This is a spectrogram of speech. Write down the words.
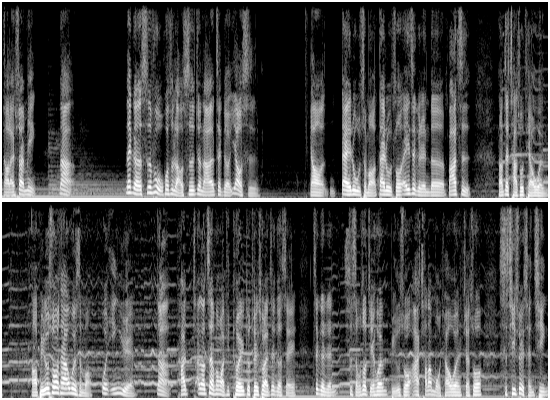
然后来算命，那那个师傅或是老师就拿了这个钥匙，然后带入什么？带入说，哎，这个人的八字。然后再查出条文，好，比如说他要问什么，问姻缘，那他按照这样方法去推，就推出来这个谁，这个人是什么时候结婚？比如说啊，查到某条文，想说十七岁成亲，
